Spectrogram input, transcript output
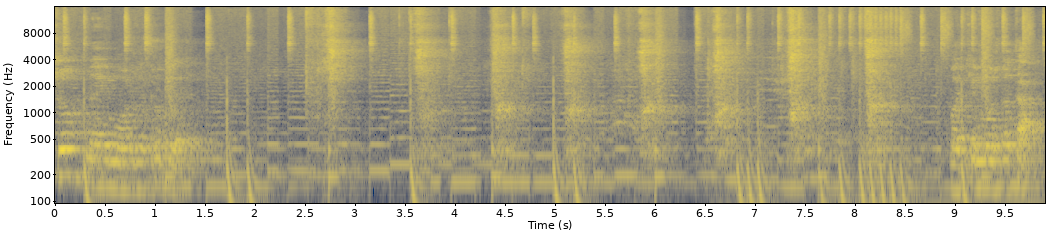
що в неї можна зробити. Потім можна так.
